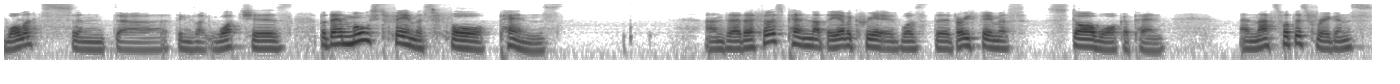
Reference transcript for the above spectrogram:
wallets and uh, things like watches, but they're most famous for pens. And uh, their first pen that they ever created was the very famous Starwalker pen. And that's what this fragrance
